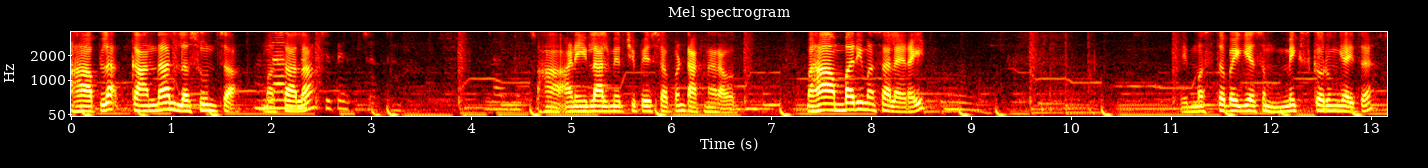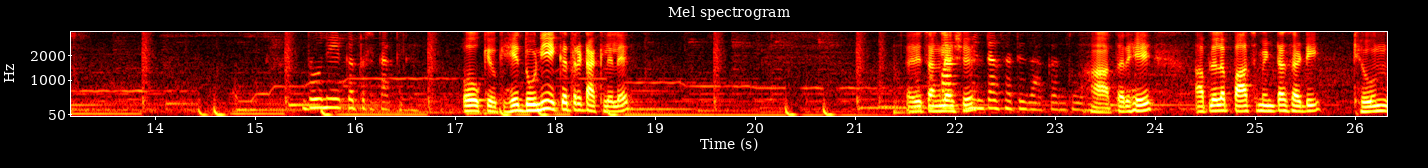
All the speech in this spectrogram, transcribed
हा आपला कांदा लसूणचा मसाला. हा आणि लाल मिरची पेस्ट आपण टाकणार आहोत. हा अंबारी मसाला आहे राईट. हे मस्तपैकी असं मिक्स करून घ्यायचं. दोन्ही एकत्र टाकले. ओके ओके हे दोन्ही एकत्र टाकलेले आहेत. तर हे चांगले असे. हां तर हे आपल्याला पाच मिनटासाठी ठेवून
